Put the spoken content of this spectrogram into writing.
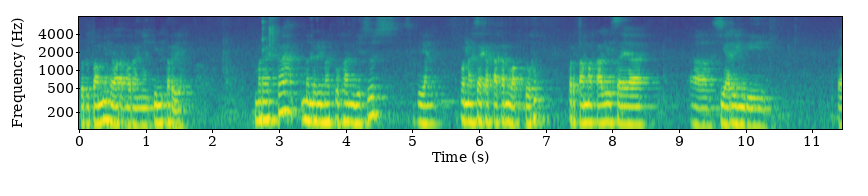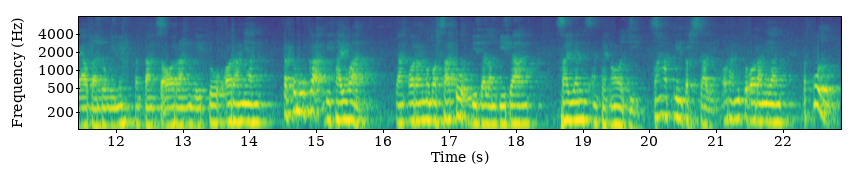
terutama orang-orang yang pinter ya, mereka menerima Tuhan Yesus seperti yang pernah saya katakan waktu pertama kali saya uh, sharing di PA Bandung ini tentang seorang itu orang yang terkemuka di Taiwan, yang orang nomor satu di dalam bidang science and technology. Sangat pintar sekali. Orang itu orang yang tekun.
